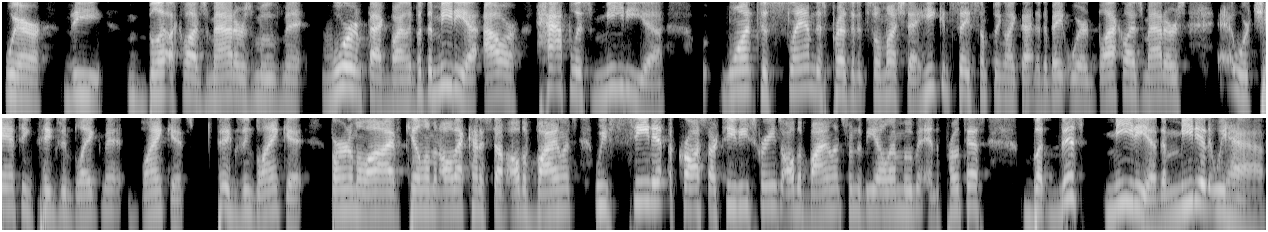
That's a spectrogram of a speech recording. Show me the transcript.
where the Black Lives Matters movement were in fact violent, but the media, our hapless media, want to slam this president so much that he can say something like that in a debate where Black Lives Matters eh, were chanting pigs in blankets, pigs in blanket, burn them alive, kill them, and all that kind of stuff, all the violence. We've seen it across our TV screens, all the violence from the BLM movement and the protests. But this media, the media that we have,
